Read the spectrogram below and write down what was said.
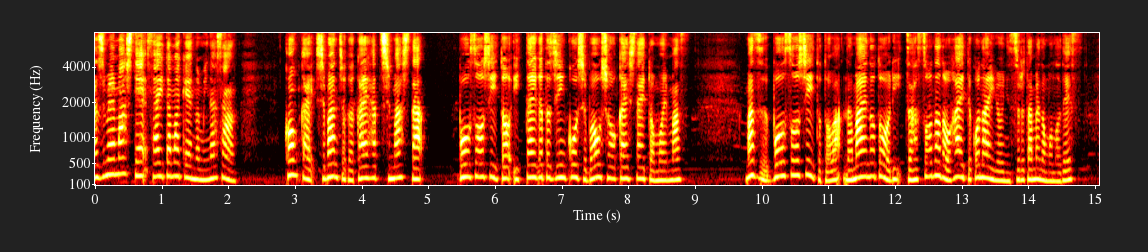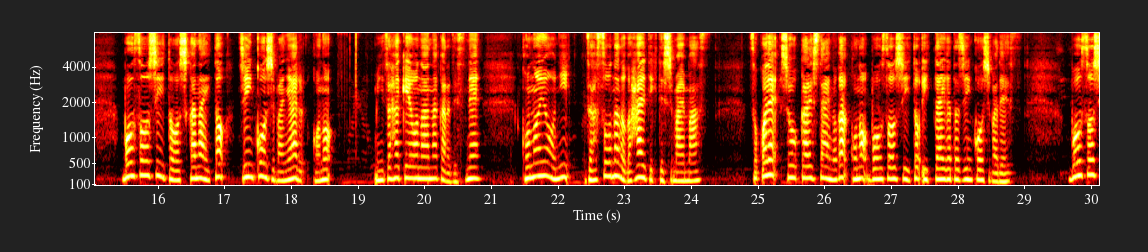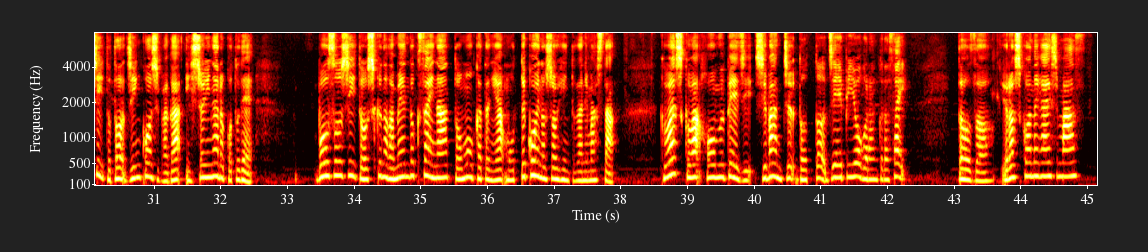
はじめまして埼玉県の皆さん。今回、シバンチョが開発しました暴走シート一体型人工芝を紹介したいと思います。まず、暴走シートとは名前の通り雑草などを生えてこないようにするためのものです。暴走シートを敷かないと人工芝にあるこの水はけ用の穴からですね、このように雑草などが生えてきてしまいます。そこで紹介したいのがこの暴走シート一体型人工芝です。暴走シートと人工芝が一緒になることで、暴走シートを敷くのがめんどくさいなと思う方にはもってこいの商品となりました。詳しくはホームページ、しばんちゅ .jp をご覧ください。どうぞよろしくお願いします。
